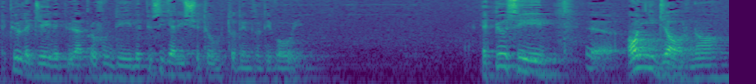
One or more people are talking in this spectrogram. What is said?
e più leggete, più le approfondite, più si chiarisce tutto dentro di voi. E più si, eh, ogni giorno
